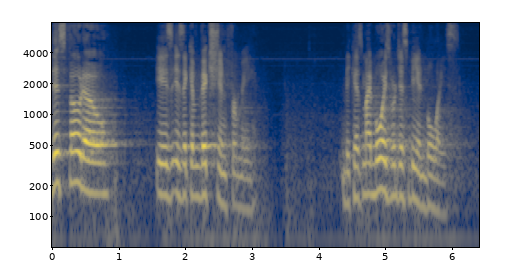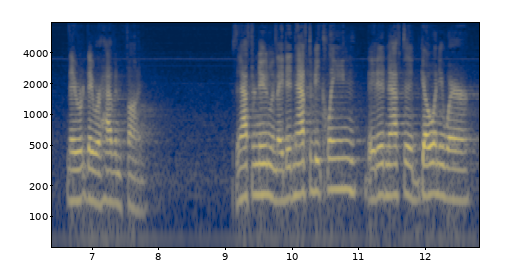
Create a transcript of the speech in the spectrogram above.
this photo is, is a conviction for me because my boys were just being boys. They were, they were having fun. An afternoon when they didn't have to be clean, they didn't have to go anywhere.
